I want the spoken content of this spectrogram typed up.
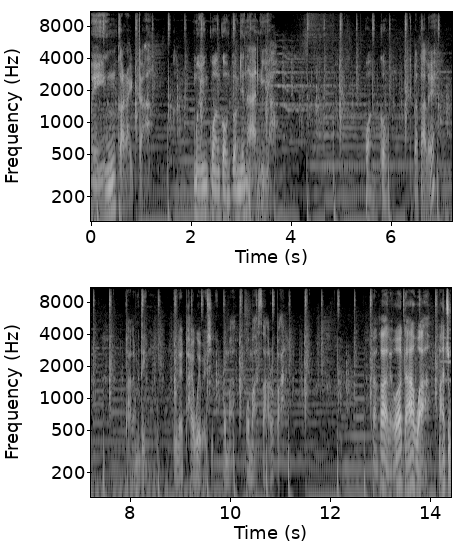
main character main ကွန်ကုံသူမျက်နှာအနီးအောင်ကွန်ကုံဒီဘက်ကလည်းဘာလည်းမသိဘူးသူလည်းဖိုင်ဝေပဲရှင်ပုံမှာပုံမှာစာတော့ပါတယ်ဒါကလည်းဟောဒါကဟွာမာကျူ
